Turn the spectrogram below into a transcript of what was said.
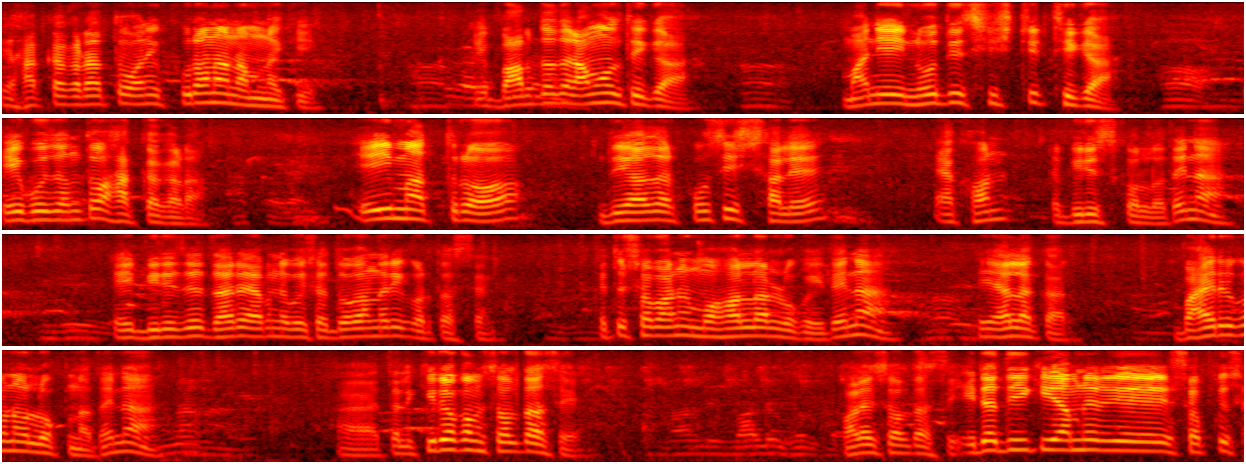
এই হাক্কা গাড়া তো অনেক পুরানা নাম নাকি? এই বাপদাদার আমল থেকে মানে এই নদীর সৃষ্টির থেকে, এই পর্যন্ত হাক্কা গাড়া। এই মাত্র দুই হাজার পঁচিশ সালে এখন ব্রিজ করল, তাই না? এই ব্রিজের ধারে আপনি বসে দোকানদারি করতেছেন। এ তো সব আপনার মহল্লার লোকই, তাই না? এই এলাকার। বাইরের কোনো লোক না, তাই না? হ্যাঁ তাহলে কীরকম চলতেছে? ভালোই চলতেছে। এটা দিয়ে কি আপনার সব কিছু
